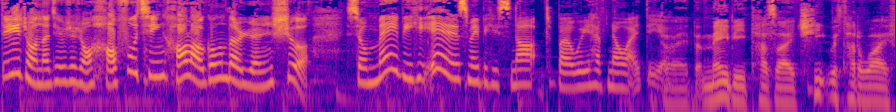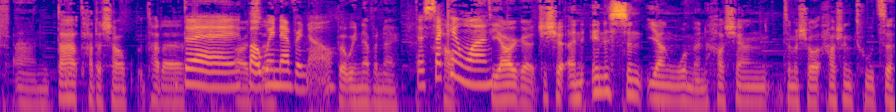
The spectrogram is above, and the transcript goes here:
第一种呢，就是这种好父亲、好老公的人设。So maybe he is, maybe he's not, but we have no idea. Right, but maybe Tazai cheat with Tada wife and da Tada shao Tada. 对 儿子 but we never know. But we never know. The second 好 one- 第二个就是 an innocent young woman, 好像怎么说？好像兔子。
